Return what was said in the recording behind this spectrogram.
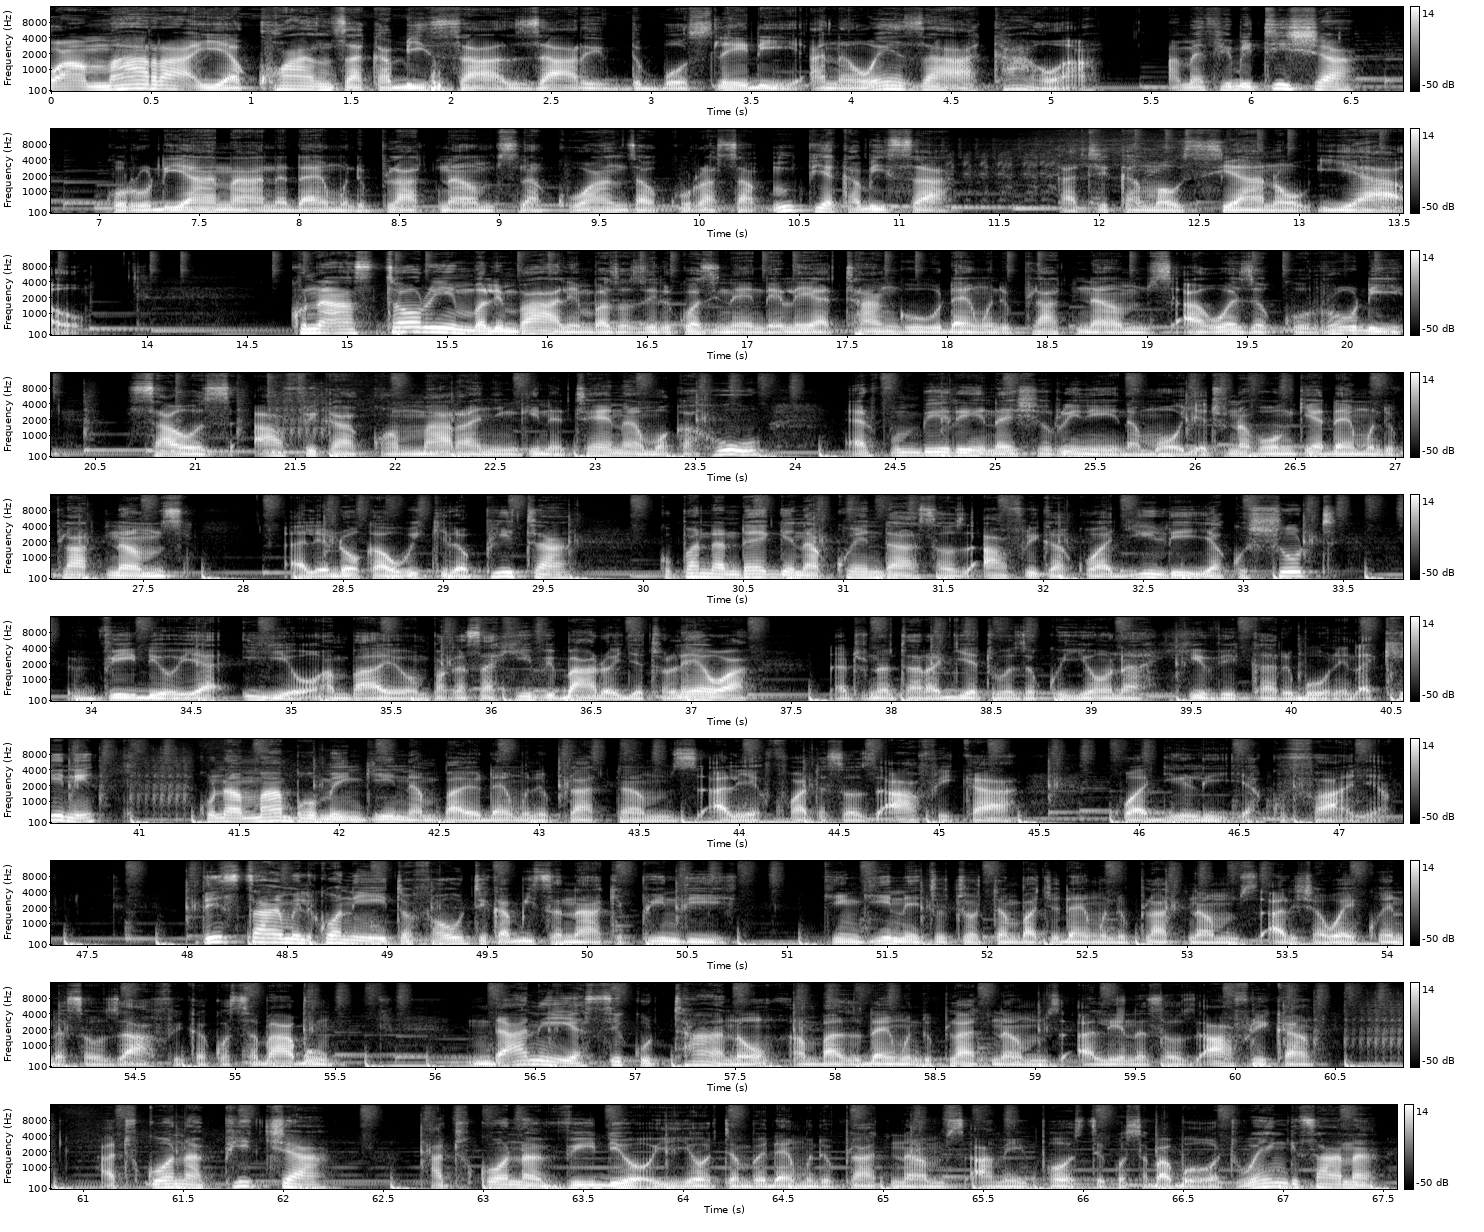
Kwa mara ya kwanza kabisa Zari the Boss Lady anaweza akawa amethibitisha kurudiana na Diamond Platnumz na kuanza ukurasa mpya kabisa katika mahusiano yao. Kuna stori mbalimbali ambazo zilikuwa zinaendelea tangu Diamond Platnumz aweze kurudi South Africa kwa mara nyingine tena mwaka huu 2021. Tunavyoongea, Diamond Platnumz aliondoka wiki iliyopita kupanda ndege na kwenda South Africa kwa ajili ya kushoot video ya hiyo ambayo mpaka sasa hivi bado haijatolewa na tunatarajia tuweze kuiona hivi karibuni, lakini kuna mambo mengine ambayo Diamond Platnumz aliyefuata South Africa kwa ajili ya kufanya. This time ilikuwa ni tofauti kabisa na kipindi kingine chochote ambacho Diamond Platnumz alishawahi kwenda South Africa, kwa sababu ndani ya siku tano ambazo Diamond Platnumz alienda South Africa hatukuona picha hatukuona video yoyote ambayo Diamond Platnumz ameiposti, kwa sababu watu wengi sana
